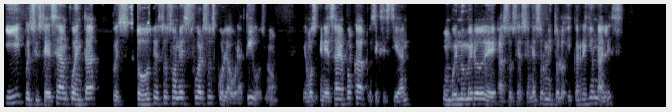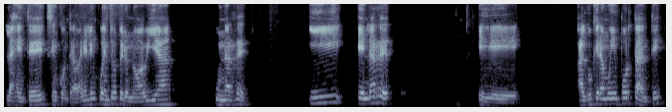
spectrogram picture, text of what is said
Y pues si ustedes se dan cuenta, pues todos estos son esfuerzos colaborativos, ¿no? Digamos, en esa época pues existían un buen número de asociaciones ornitológicas regionales. La gente se encontraba en el encuentro, pero no había una red. Y en la red, eh, algo que era muy importante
